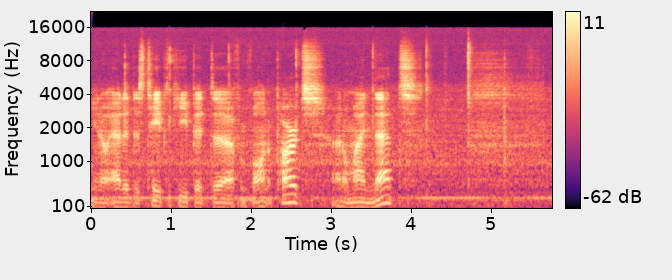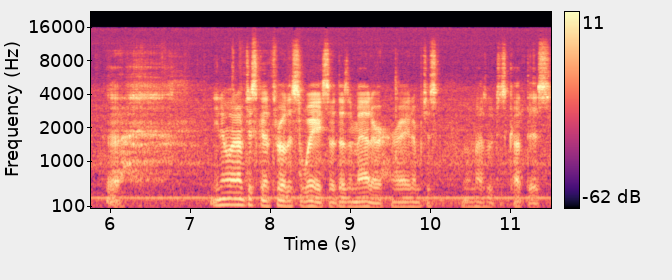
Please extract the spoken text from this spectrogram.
you know, added this tape to keep it uh, from falling apart. I don't mind that. You know what, I'm just going to throw this away so it doesn't matter, right? I'm just, I might as well just cut this.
